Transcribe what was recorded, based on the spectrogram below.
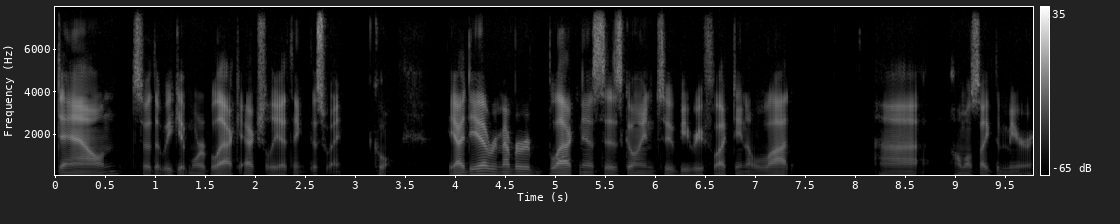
down so that we get more black. Actually, I think this way. Cool. The idea, remember, blackness is going to be reflecting a lot, uh, almost like the mirror.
